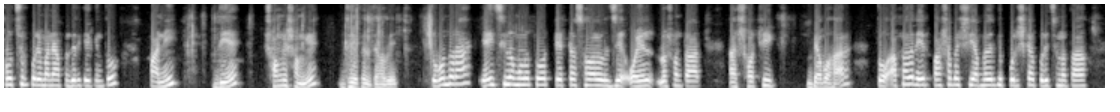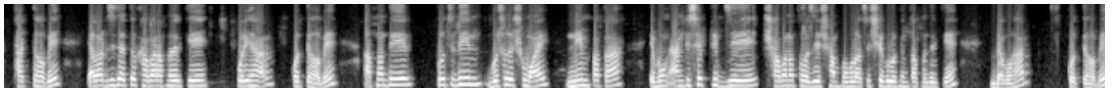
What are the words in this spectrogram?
প্রচুর পরিমাণে আপনাদেরকে কিন্তু পানি দিয়ে সঙ্গে সঙ্গে ধুয়ে ফেলতে হবে। তো বন্ধুরা, এই ছিল মূলত টেট্রাসল যে অয়েল লোশনটার সঠিক ব্যবহার। তো আপনাদের এর পাশাপাশি আপনাদেরকে পরিষ্কার পরিচ্ছন্নতা থাকতে হবে। অ্যালার্জি জাতীয় খাবার আপনাদেরকে পরিহার করতে হবে। আপনাদের প্রতিদিন গোসলের সময় নিম পাতা এবং অ্যান্টিসেপটিক যে সাবান অথবা যে শ্যাম্পুগুলো আছে, সেগুলো কিন্তু আপনাদেরকে ব্যবহার করতে হবে।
